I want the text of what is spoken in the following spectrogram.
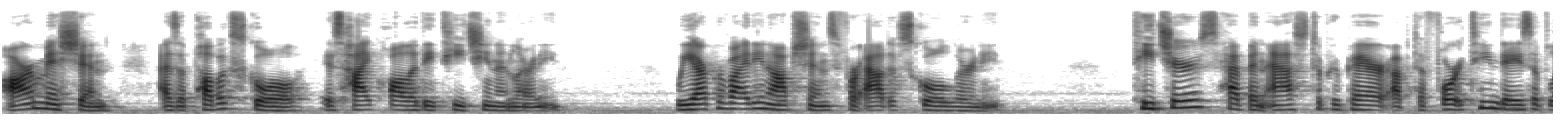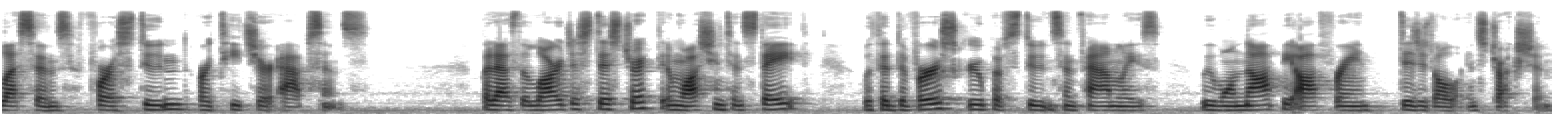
Our mission as a public school is high quality teaching and learning. We are providing options for out-of-school learning. Teachers have been asked to prepare up to 14 days of lessons for a student or teacher absence. But as the largest district in Washington state, with a diverse group of students and families, we will not be offering digital instruction.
